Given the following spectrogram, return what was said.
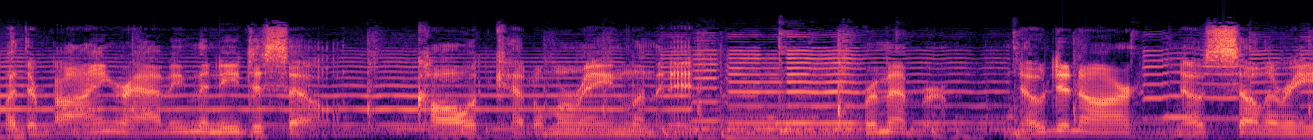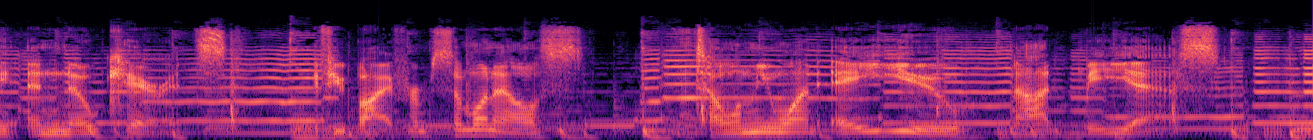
whether buying or having the need to sell, call Kettle Moraine Limited. Remember, no dinar, no celery, and no carrots. If you buy from someone else, tell them you want AU, not BS.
